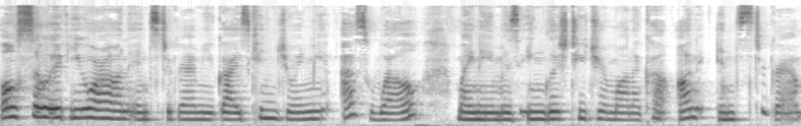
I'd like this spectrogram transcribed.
Also, if you are on Instagram, you guys can join me as well. My name is English Teacher Monica on Instagram.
